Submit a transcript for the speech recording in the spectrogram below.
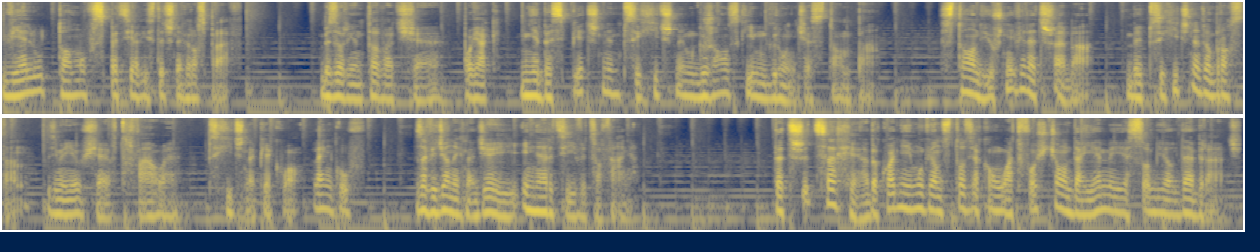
wielu tomów specjalistycznych rozpraw by zorientować się, po jak niebezpiecznym, psychicznym, grząskim gruncie stąpa. Stąd już niewiele trzeba, by psychiczny dobrostan zmienił się w trwałe, psychiczne piekło lęków, zawiedzionych nadziei, inercji i wycofania. Te trzy cechy, a dokładniej mówiąc to, z jaką łatwością dajemy je sobie odebrać,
